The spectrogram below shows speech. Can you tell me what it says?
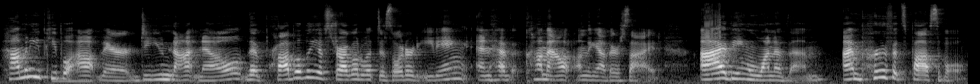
How many people out there do you not know that probably have struggled with disordered eating and have come out on the other side? I being one of them. I'm proof it's possible.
